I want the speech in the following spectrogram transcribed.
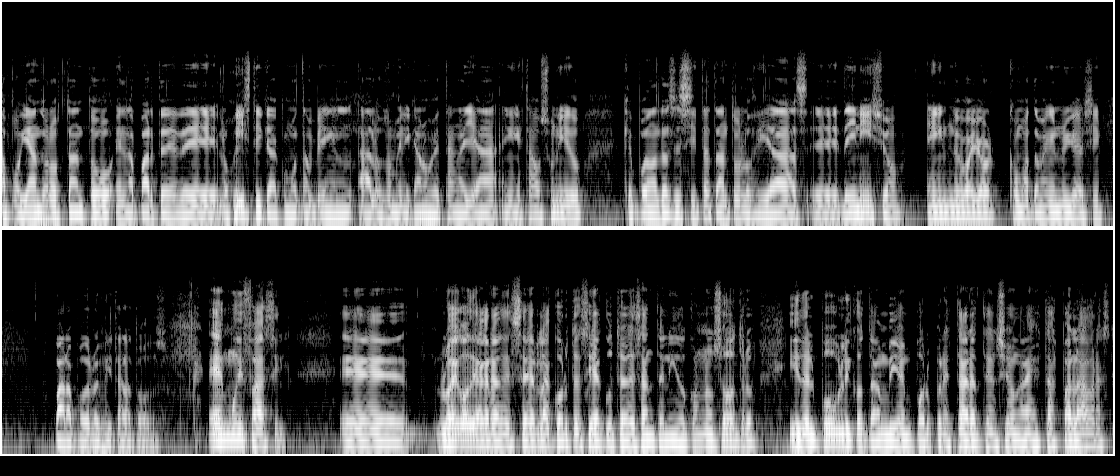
apoyándolos tanto en la parte de logística como también a los dominicanos que están allá en Estados Unidos, que puedan darse cita tanto los días eh, de inicio en Nueva York como también en New Jersey para poderlos invitar a todos. Es muy fácil. Eh, luego de agradecer la cortesía que ustedes han tenido con nosotros y del público también por prestar atención a estas palabras,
